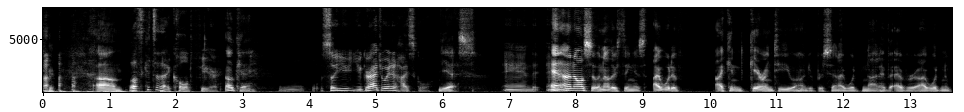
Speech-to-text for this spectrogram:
um, Let's get to that cold fear. okay. So you you graduated high school, Yes. and and, And, and also another thing is, I would have, I can guarantee you 100%, I would not have ever, I wouldn't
